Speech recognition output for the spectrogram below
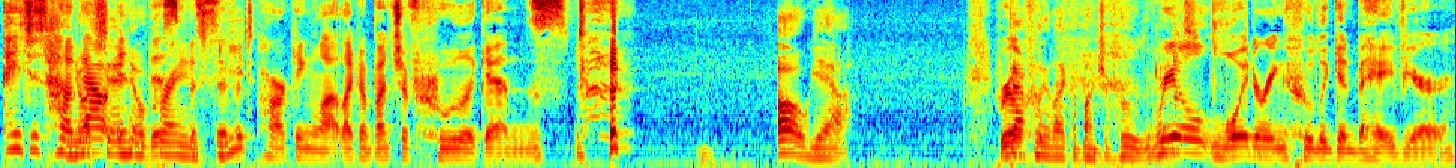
They just hung know what out in this cranes specific eat? parking lot like a bunch of hooligans. Oh yeah, Real, definitely like a bunch of hooligans. real loitering hooligan behavior.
